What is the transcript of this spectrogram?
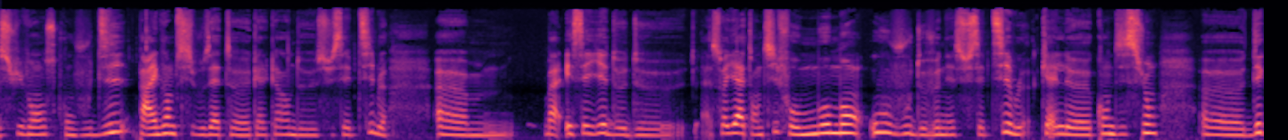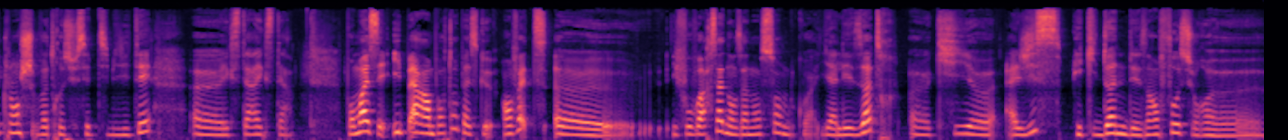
suivant ce qu'on vous dit. Par exemple, si vous êtes quelqu'un de susceptible, bah, essayez de, Soyez attentif au moment où vous devenez susceptible, quelles euh, conditions euh, déclenchent votre susceptibilité, etc., euh, etc. Pour moi, c'est hyper important parce que, en fait, il faut voir ça dans un ensemble. Quoi. Il y a les autres qui agissent et qui donnent des infos sur le,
